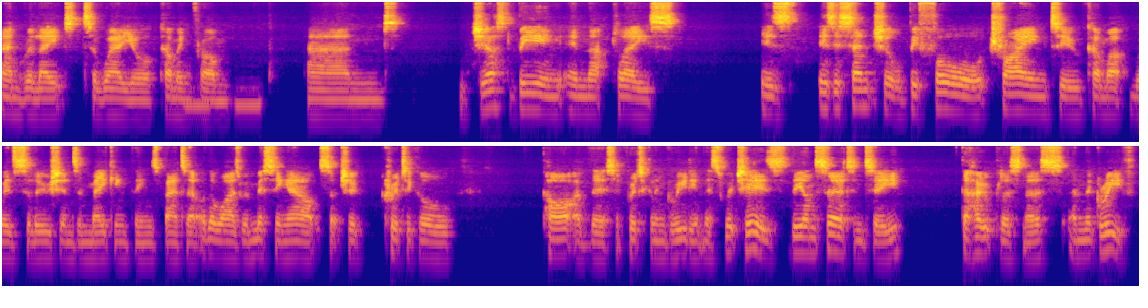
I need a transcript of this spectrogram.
and relate to where you're coming mm-hmm. from. And just being in that place is is essential before trying to come up with solutions and making things better. Otherwise, we're missing out such a critical part of this, a critical ingredient this, which is the uncertainty, the hopelessness, and the grief.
